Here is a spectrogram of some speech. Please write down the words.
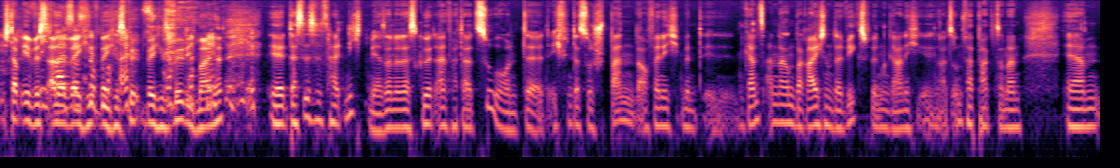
ich glaube, ihr wisst Ich alle, weiß, welche, welches. Bild, welches Bild ich meine. Äh, das ist es halt nicht mehr, sondern das gehört einfach dazu. Und äh, ich finde das so spannend, auch wenn ich mit in ganz anderen Bereichen unterwegs bin, gar nicht als unverpackt, sondern ähm,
